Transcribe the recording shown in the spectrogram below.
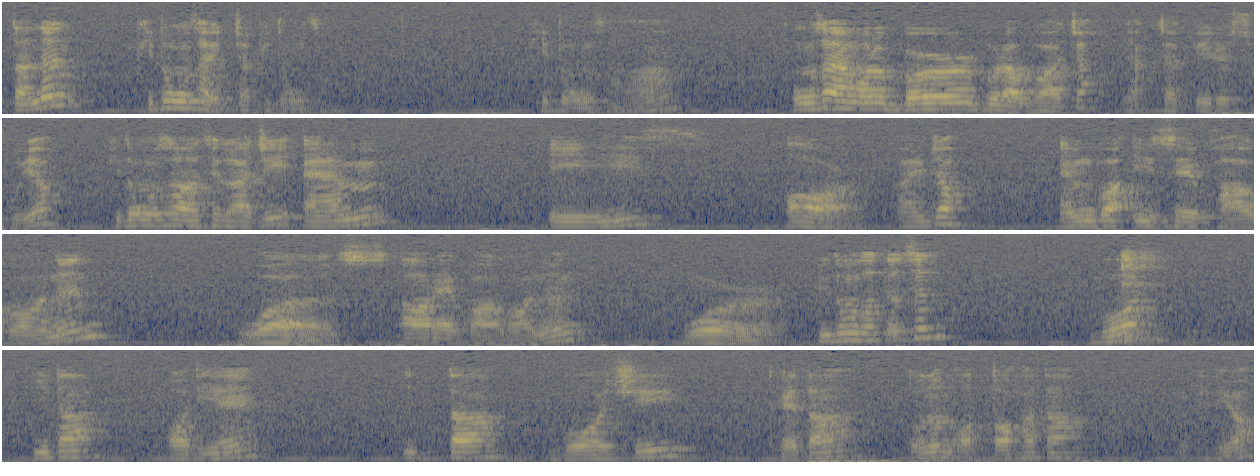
일단은 비동사 있죠, 비동사. 비동사. 동사 영어로 verb라고 하죠. 약자 be를 쓰고요. 비동사 세 가지 am, is, are. 알죠? am과 is의 과거는 was, are의 과거는 were. 비동사 뜻은 무엇? 이다, 어디에, 있다, 무엇이, 되다, 또는 어떠하다. 이렇게 돼요.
